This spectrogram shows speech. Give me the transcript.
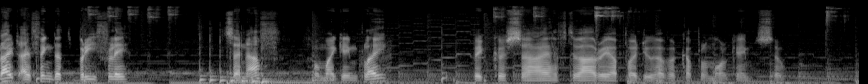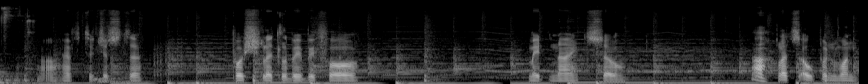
Right, I think that briefly it's enough for my gameplay. Because I have to hurry up, I do have a couple more games, so... I'll have to just uh, push a little bit before midnight, so... Ah, let's open one.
